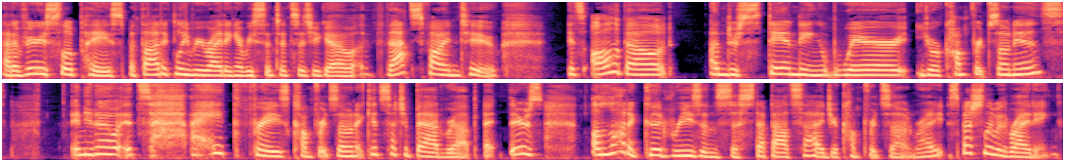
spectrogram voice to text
at a very slow pace, methodically rewriting every sentence as you go, that's fine too. It's all about understanding where your comfort zone is. And you know, it's, I hate the phrase comfort zone. It gets such a bad rep. There's a lot of good reasons to step outside your comfort zone, right? Especially with writing.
